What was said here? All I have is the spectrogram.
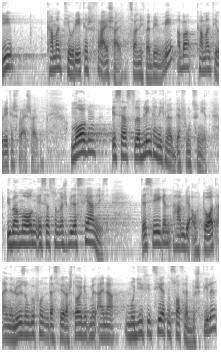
Die kann man theoretisch freischalten. Zwar nicht bei BMW, aber kann man theoretisch freischalten. Morgen ist das der Blinker nicht mehr, der funktioniert. Übermorgen ist das zum Beispiel das Fernlicht. Deswegen haben wir auch dort eine Lösung gefunden, dass wir das Steuergerät mit einer modifizierten Software bespielen,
